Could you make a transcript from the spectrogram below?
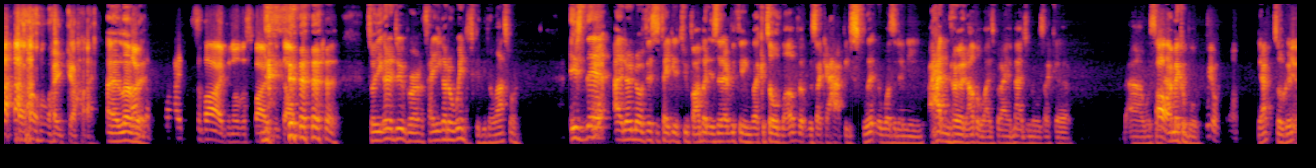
Oh my god. I love I'm it. the fly survived, and all the spiders are died. so you got to do, bro. That's how you got to win. It's gonna be the last one. Is there? I don't know if this is taking it too far, but is it everything like it's all love? It was like a happy split. It wasn't any. I hadn't heard otherwise, but I imagine it was like a uh, was Oh. amicable. Yeah, it's all good. Yeah.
